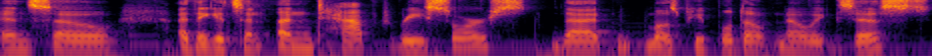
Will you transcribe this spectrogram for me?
And so I think it's an untapped resource that most people don't know exists.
